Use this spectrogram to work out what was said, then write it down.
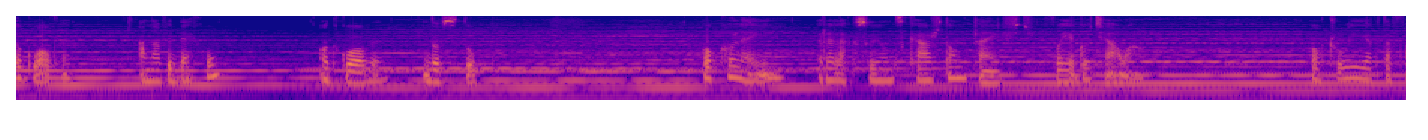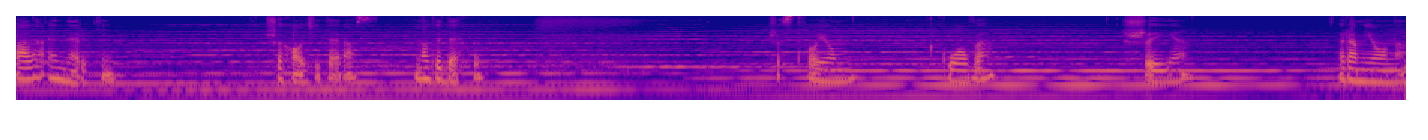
do głowy, a na wydechu od głowy do stóp. Po kolei relaksując każdą część Twojego ciała. Poczuj, jak ta fala energii przechodzi teraz na wydechu przez Twoją głowę, szyję, ramiona,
